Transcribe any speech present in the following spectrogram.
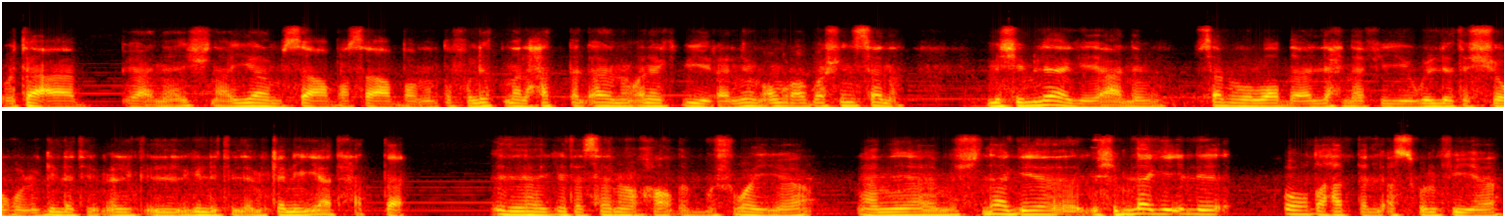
وتعب. يعني عشنا أيام صعبة صعبة من طفولتنا لحتى الآن وأنا كبير. يعني يوم عمري 24 سنة. مش ملاقي يعني بسبب الوضع اللي إحنا فيه وقلة الشغل وقلة قلة الإمكانيات. حتى إذا جيت سنة وخاطب شوية يعني مش لاقي مش ملاقي إلي أوضة حتى اللي أسكن فيها.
